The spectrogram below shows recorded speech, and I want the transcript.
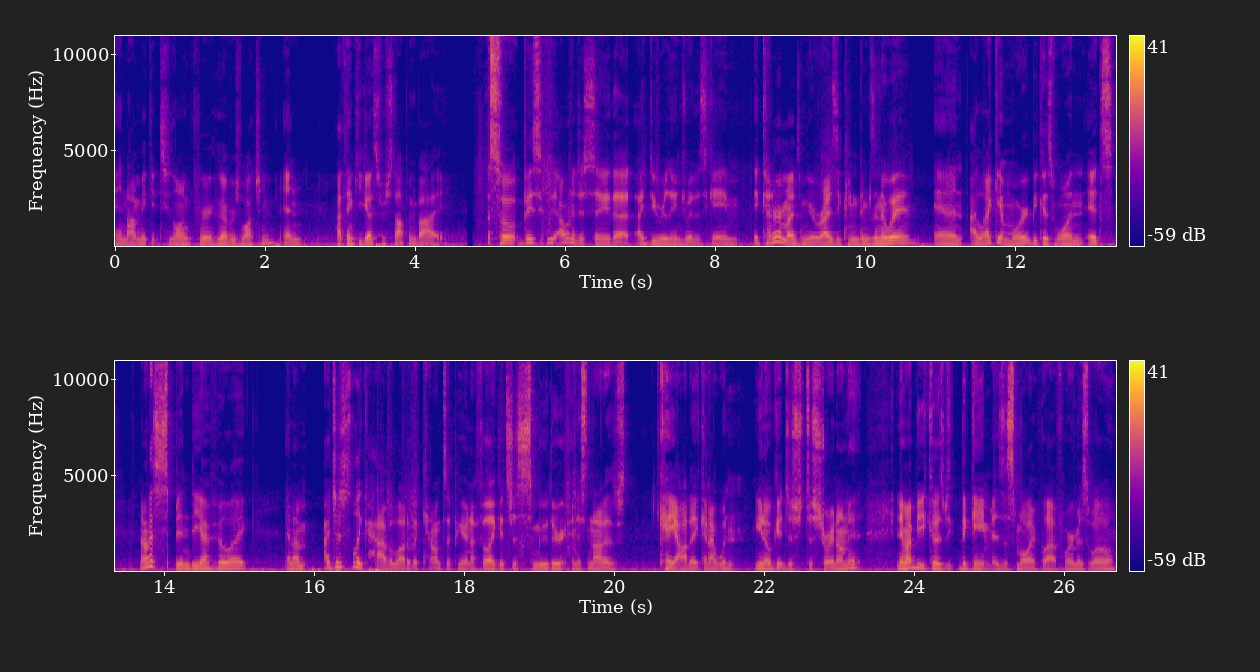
and not make it too long for whoever's watching. And I thank you guys for stopping by. So basically, I want to just say that I do really enjoy this game. It kind of reminds me of Rise of Kingdoms in a way, and I like it more because one, it's not as spindy. I feel like, and I'm I just like have a lot of accounts up here, and I feel like it's just smoother and it's not as chaotic, and I wouldn't you know get just destroyed on it. And it might be because the game is a smaller platform as well,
